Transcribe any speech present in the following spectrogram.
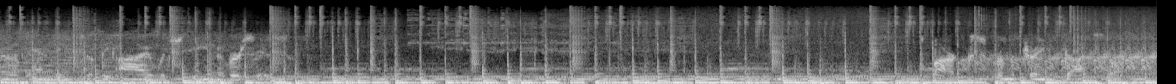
nerve endings of the eye which the universe is. Sparks from the train of God's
